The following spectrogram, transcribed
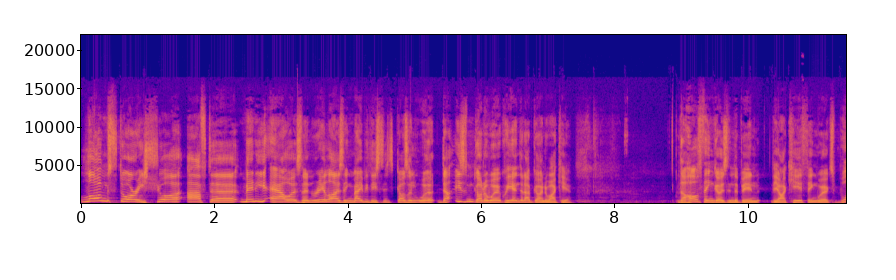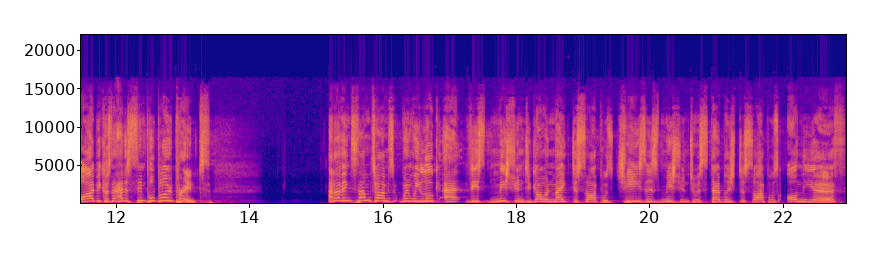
Long story short, after many hours and realizing maybe this doesn't work, isn't going to work, we ended up going to IKEA. The whole thing goes in the bin. The IKEA thing works. Why? Because they had a simple blueprint. And I think sometimes when we look at this mission to go and make disciples, Jesus' mission to establish disciples on the earth,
